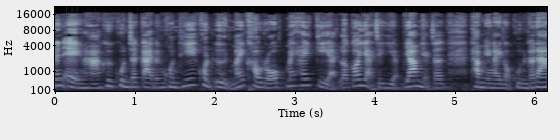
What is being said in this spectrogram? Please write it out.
นั่นเองนะคะ คือคุณจะกลายเป็นคนที่คนอื่นไม่เคารพไม่ให้เกียรติ แล้วก็อยากจะเหยียบย่ำอยากจะทำยังไงกับคุณก็ได้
